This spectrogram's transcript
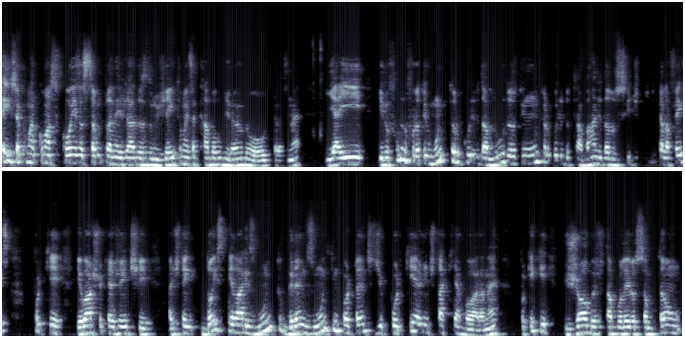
é isso, é como, como as coisas são planejadas de um jeito, mas acabam virando outras, né? E aí, e no fundo, no fundo, eu tenho muito orgulho da Luda, eu tenho muito orgulho do trabalho da Lucy, de tudo que ela fez, porque eu acho que a gente a gente tem dois pilares muito grandes, muito importantes de por que a gente está aqui agora, né? Por que, que jogos de tabuleiro são tão,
